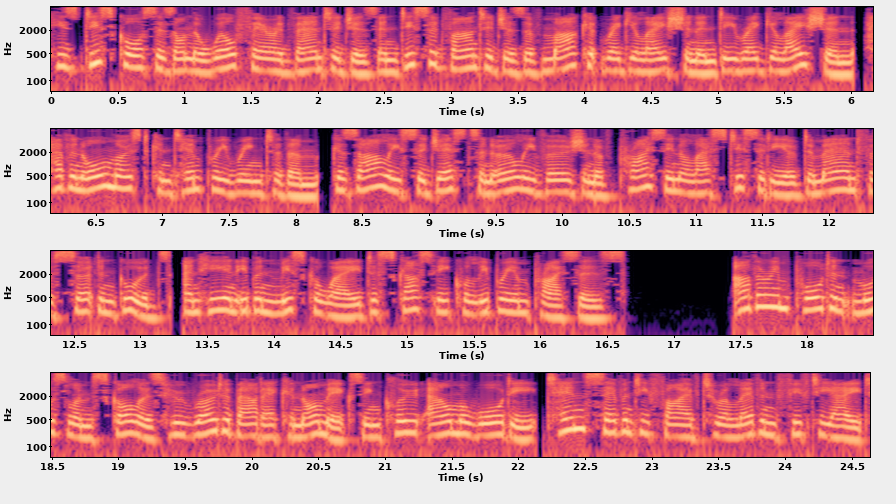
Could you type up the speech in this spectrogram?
His discourses on the welfare advantages and disadvantages of market regulation and deregulation have an almost contemporary ring to them. Ghazali suggests an early version of price inelasticity of demand for certain goods, and he and Ibn Miskawayh discuss equilibrium prices. Other important Muslim scholars who wrote about economics include al-Mawardi (1075–1158),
